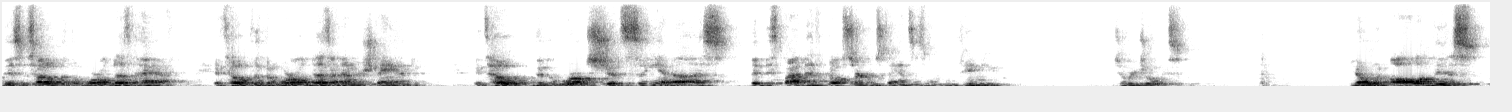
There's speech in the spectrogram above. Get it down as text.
This is hope that the world doesn't have. It's hope that the world doesn't understand. It's hope that the world should see in us that despite difficult circumstances, we continue to rejoice. You know, when all of this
